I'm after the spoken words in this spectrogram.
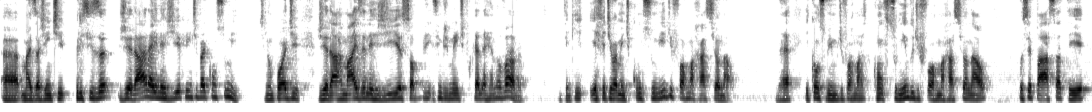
Uh, mas a gente precisa gerar a energia que a gente vai consumir. A gente não pode gerar mais energia só simplesmente porque ela é renovável. A gente tem que efetivamente consumir de forma racional. Né? E consumindo de forma, consumindo de forma racional, você passa a ter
